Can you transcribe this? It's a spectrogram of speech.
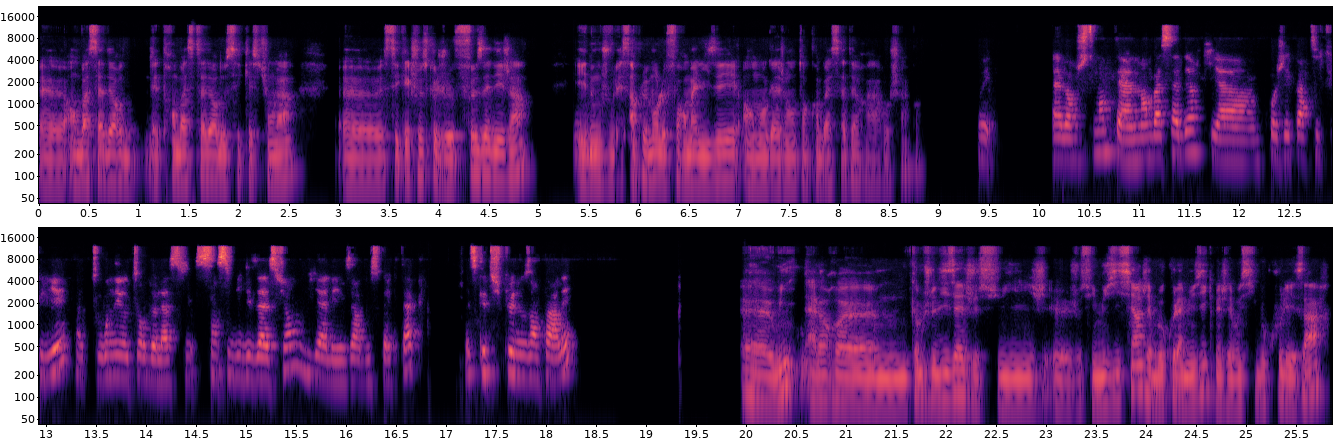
ambassadeur, d'être ambassadeur de ces questions-là, c'est quelque chose que je faisais déjà. Et donc, je voulais simplement le formaliser en m'engageant en tant qu'ambassadeur à Rocha. Oui. Alors, justement, tu es un ambassadeur qui a un projet particulier, à tourner autour de la sensibilisation via les arts du spectacle. Est-ce que tu peux nous en parler? Euh, oui, alors euh, comme je le disais, je suis je, je suis musicien, j'aime beaucoup la musique, mais j'aime aussi beaucoup les arts.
